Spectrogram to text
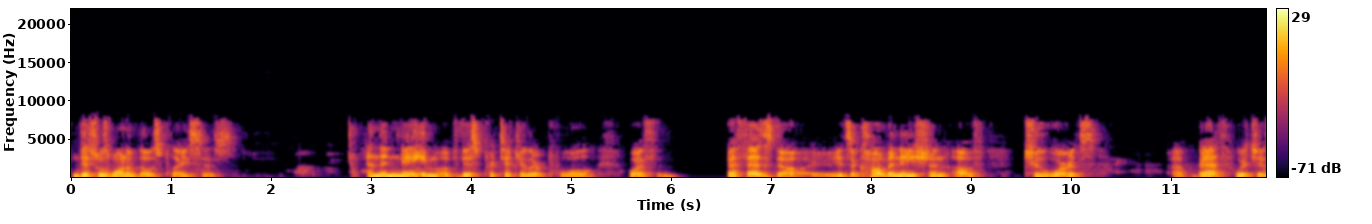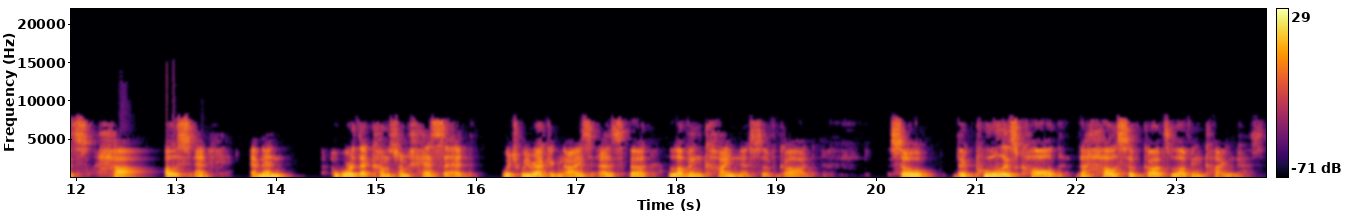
This was one of those places. And the name of this particular pool was Bethesda. It's a combination of two words, uh, Beth, which is house, and and then a word that comes from Hesed, which we recognize as the loving kindness of God. So the pool is called the house of God's loving kindness.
